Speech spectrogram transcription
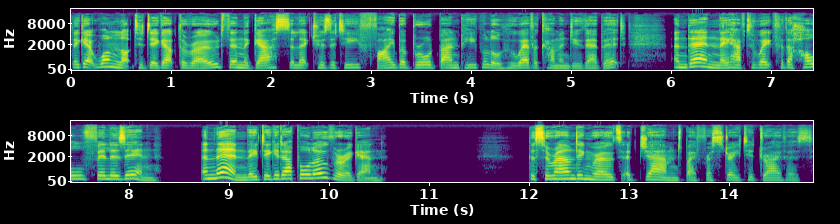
They get one lot to dig up the road, then the gas, electricity, fibre broadband people or whoever come and do their bit, and then they have to wait for the whole fillers in. And then they dig it up all over again. The surrounding roads are jammed by frustrated drivers.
